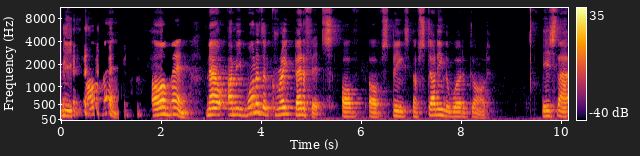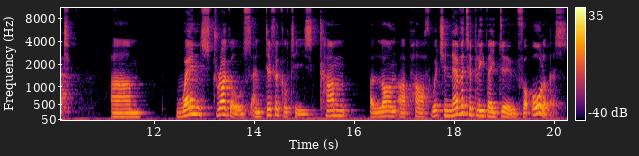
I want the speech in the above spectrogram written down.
Amen. Amen. Now, I mean, one of the great benefits of of being of studying the Word of God is that um, when struggles and difficulties come along our path, which inevitably they do for all of us,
